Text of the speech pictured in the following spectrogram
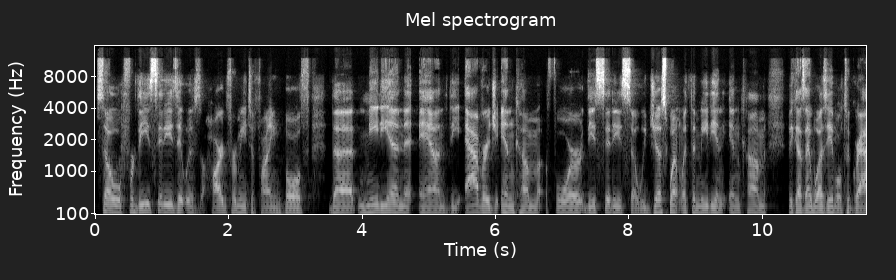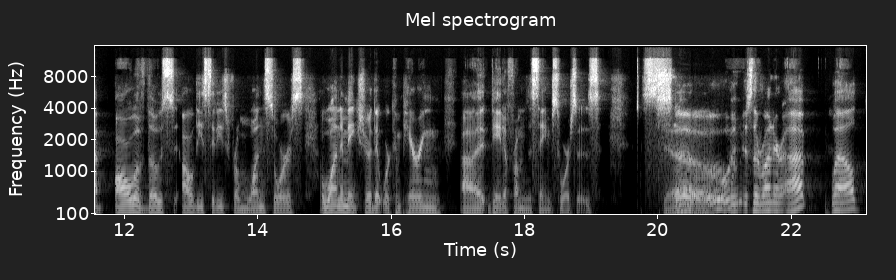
So for these cities, it was hard for me to find both the median and the average income for these cities. So we just went with the median income because I was able to grab all of those all these cities from one source. I want to make sure that we're comparing uh, data from the same sources. so who is the runner up? Well,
